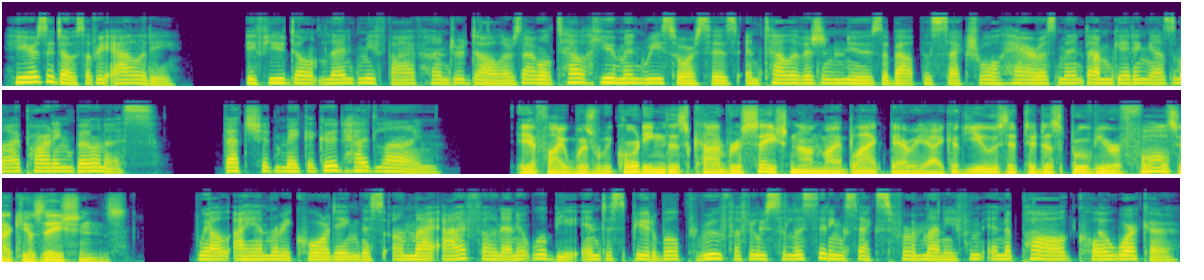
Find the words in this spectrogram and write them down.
Here's a dose of reality. If you don't lend me $500, I will tell Human Resources and Television News about the sexual harassment I'm getting as my parting bonus. That should make a good headline. If I was recording this conversation on my Blackberry, I could use it to disprove your false accusations. Well, I am recording this on my iPhone and it will be indisputable proof of you soliciting sex for money from an appalled co-worker.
